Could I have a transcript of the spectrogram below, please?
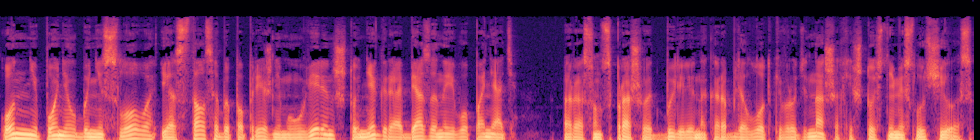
он не понял бы ни слова и остался бы по-прежнему уверен, что негры обязаны его понять, раз он спрашивает, были ли на корабле лодки вроде наших и что с ними случилось.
